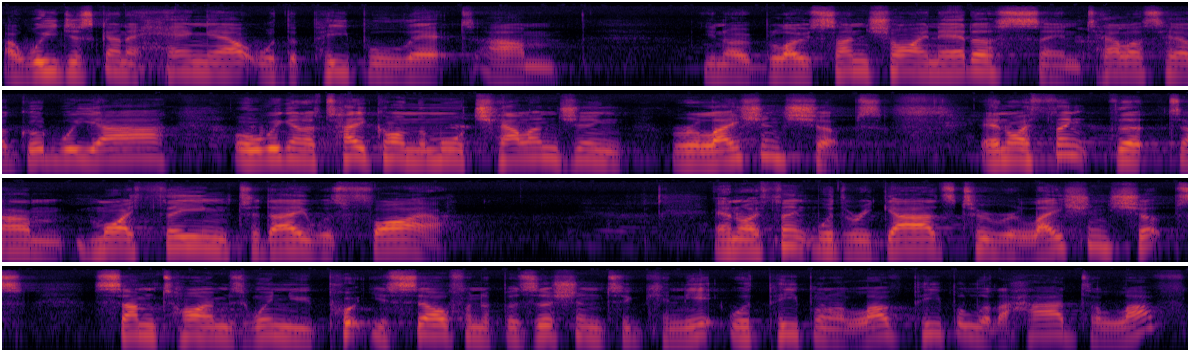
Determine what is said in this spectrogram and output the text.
Are we just going to hang out with the people that, um, you know, blow sunshine at us and tell us how good we are? Or are we going to take on the more challenging relationships? And I think that um, my theme today was fire. And I think, with regards to relationships, sometimes when you put yourself in a position to connect with people and love people that are hard to love,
